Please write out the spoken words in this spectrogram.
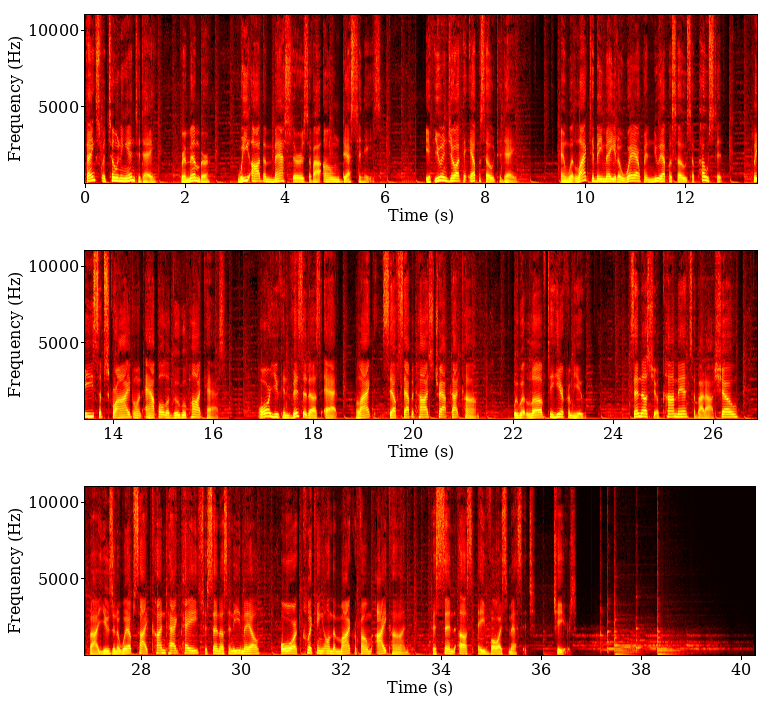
Thanks for tuning in today. Remember, we are the masters of our own destinies. If you enjoyed the episode today and would like to be made aware when new episodes are posted, please subscribe on Apple or Google Podcasts or you can visit us at blackselfsabotagetrap.com. We would love to hear from you. Send us your comments about our show by using the website contact page to send us an email or clicking on the microphone icon to send us a voice message. Cheers.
